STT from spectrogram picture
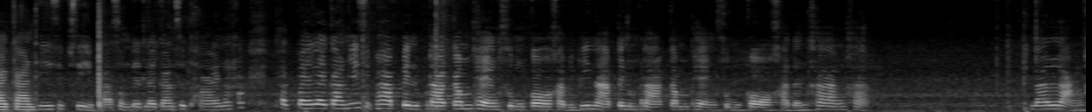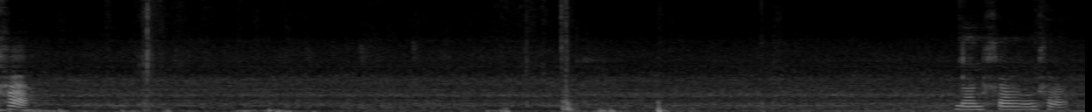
รายการที่ 14 พระสมเด็จรายการสุดท้ายนะคะ ถัดไปรายการที่ 15 เป็นพระกำแพงสุมกอค่ะพี่พี่นะ เป็นพระกำแพงสุมกอค่ะด้านข้างค่ะ ด้านหลังค่ะ ด้านข้างค่ะ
